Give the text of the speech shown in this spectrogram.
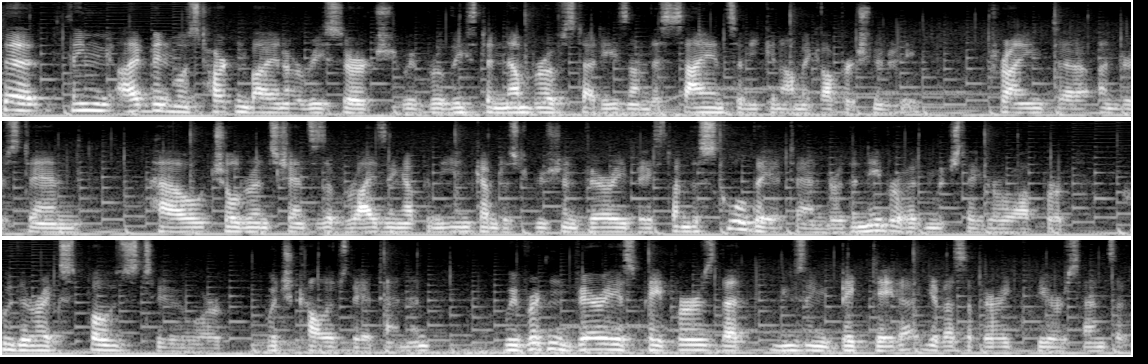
The thing I've been most heartened by in our research, we've released a number of studies on the science of economic opportunity, trying to understand how children's chances of rising up in the income distribution vary based on the school they attend or the neighborhood in which they grow up or who they're exposed to or which college they attend. And we've written various papers that using big data give us a very clear sense of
